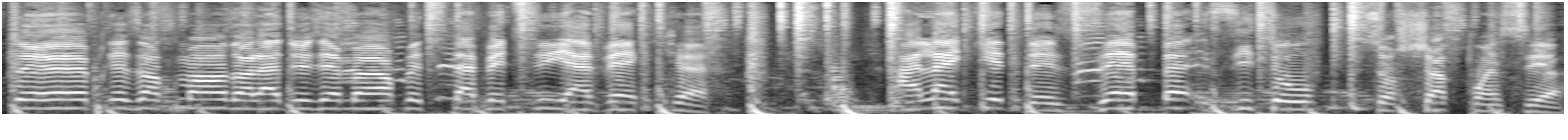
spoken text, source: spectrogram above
Euh, présentement dans la deuxième heure petit à petit avec euh, I Like It de Zeb Zito sur choc.ca.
